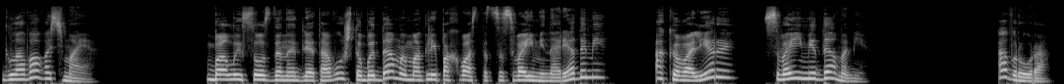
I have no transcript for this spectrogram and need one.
Глава восьмая. Балы созданы для того, чтобы дамы могли похвастаться своими нарядами, а кавалеры — своими дамами. Аврора.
